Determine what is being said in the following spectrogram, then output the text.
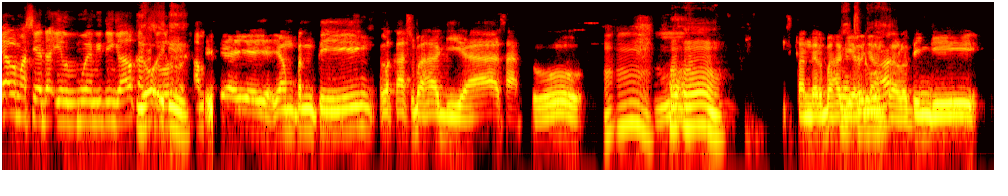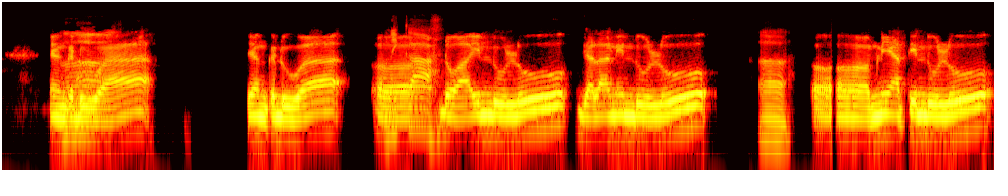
tinggal masih ada ilmu yang ditinggalkan. Am- Iya iya iya. Yang penting lekas bahagia satu. Mm-mm. Hmm. Mm-mm. Standar bahagia Yang lu jangan terlalu tinggi. Yang Ah. kedua, yang kedua eh, Menikah. doain dulu, jalanin dulu, Eh, eh, niatin dulu.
